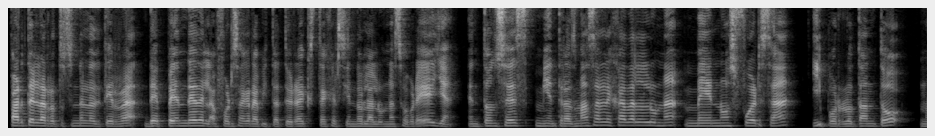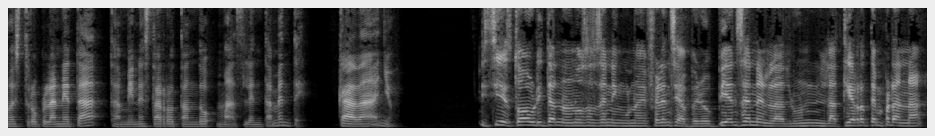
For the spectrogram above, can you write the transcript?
parte de la rotación de la Tierra depende de la fuerza gravitatoria que está ejerciendo la Luna sobre ella. Entonces, mientras más alejada la Luna, menos fuerza y por lo tanto nuestro planeta también está rotando más lentamente cada año. Y sí, esto ahorita no nos hace ninguna diferencia, pero piensen en la, Tierra temprana,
